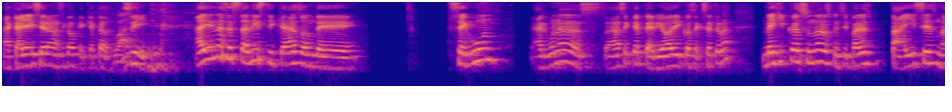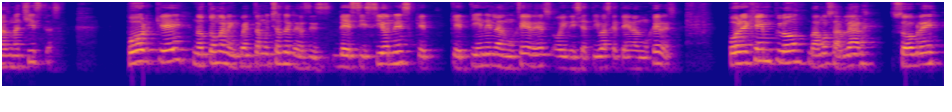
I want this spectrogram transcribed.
acá ya hicieron así como que, ¿qué pedo? What? Sí. Hay unas estadísticas donde, según algunas, así que periódicos, etcétera, México es uno de los principales países más machistas. Porque no toman en cuenta muchas de las decisiones que, tienen las mujeres o iniciativas que tienen las mujeres. Por ejemplo, vamos a hablar sobre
